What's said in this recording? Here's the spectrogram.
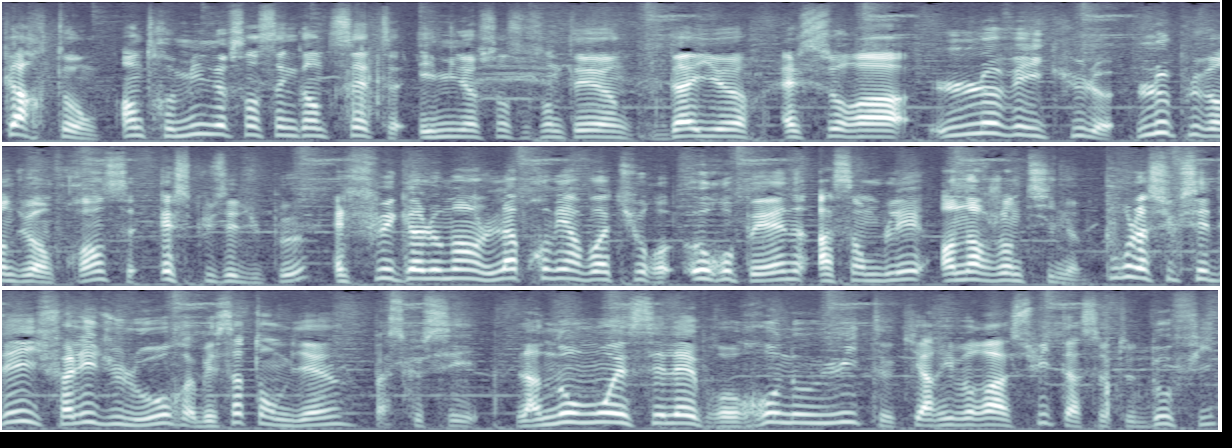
carton. Entre 1957 et 1961, d'ailleurs, elle sera le véhicule le plus vendu en France, excusez du peu. Elle fut également la première voiture européenne assemblée en Argentine. Pour la succéder, il fallait du lourd, et bien ça tombe bien parce que c'est la non moins célèbre Renault 8 qui arrivera suite à cette Dauphine.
